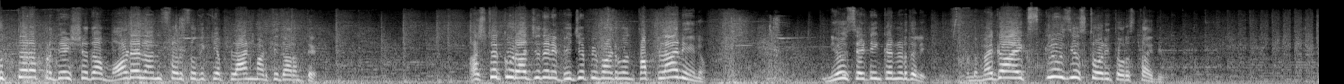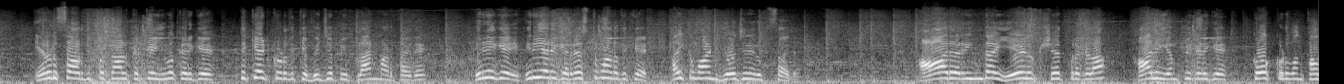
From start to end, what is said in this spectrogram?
ಉತ್ತರ ಪ್ರದೇಶದ ಮಾಡೆಲ್ ಅನುಸರಿಸೋದಕ್ಕೆ ಪ್ಲಾನ್ ಮಾಡ್ತಿದ್ದಾರಂತೆ ಅಷ್ಟಕ್ಕೂ ರಾಜ್ಯದಲ್ಲಿ ಬಿಜೆಪಿ ಮಾಡಿರುವಂತಹ ಪ್ಲಾನ್ ಏನು? ನ್ಯೂಸ್ ಏಟಿಂಗ್ ಕನ್ನಡದಲ್ಲಿ ಒಂದು ಮೆಗಾ ಎಕ್ಸ್ಕ್ಲೂಸಿವ್ ಸ್ಟೋರಿ ತೋರಿಸ್ತಾ ಇದ್ದೀವಿ. ಎರಡು ಸಾವಿರದ ಇಪ್ಪತ್ನಾಲ್ಕಕ್ಕೆ ಯುವಕರಿಗೆ ಟಿಕೆಟ್ ಕೊಡೋದಕ್ಕೆ ಬಿಜೆಪಿ ಪ್ಲಾನ್ ಮಾಡ್ತಾ ಇದೆ. ಹಿರಿಗೆ, ಹಿರಿಯರಿಗೆ ರೆಸ್ಟ್ ಮಾಡೋದಕ್ಕೆ ಹೈಕಮಾಂಡ್ ಯೋಜನೆ ರೂಪಿಸ್ತಾ ಇದೆ. ಆರರಿಂದ ಏಳು ಕ್ಷೇತ್ರಗಳ ಹಾಲಿ ಎಂಪಿಗಳಿಗೆ ಕೋಕ್ ಕೊಡುವಂತಹ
